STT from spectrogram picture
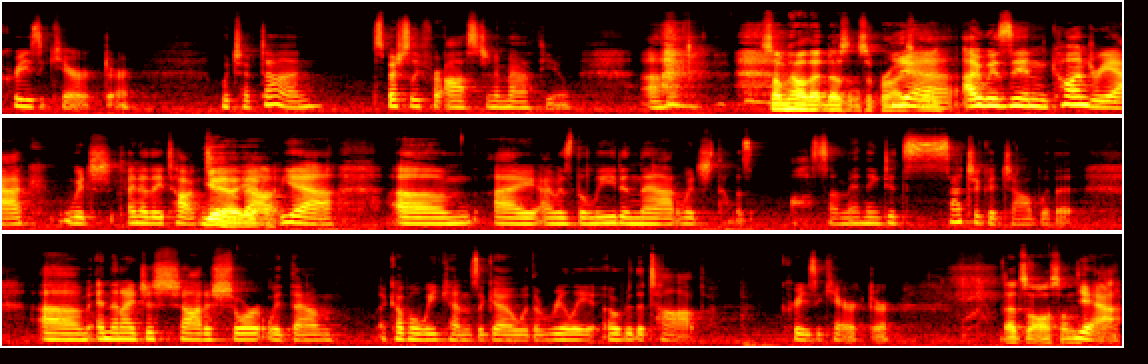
crazy character, which I've done, especially for Austin and Matthew. Somehow that doesn't surprise Yeah, me. Yeah, I was in Chondriac, which I know they talked to Yeah, you yeah. about. Yeah, Um, I I was the lead in that, which that was awesome, and they did such a good job with it. Um, and then I just shot a short with them a couple weekends ago with a really over the top, crazy character. That's awesome. Yeah,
